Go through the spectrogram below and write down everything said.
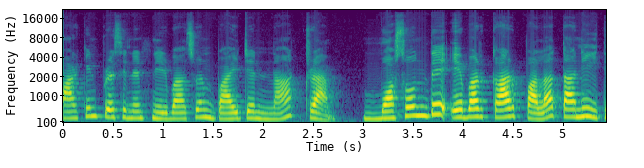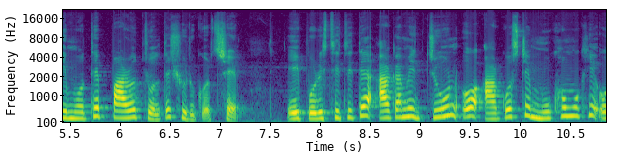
মার্কিন প্রেসিডেন্ট নির্বাচন বাইডেন না ট্রাম্প মসন্দে এবার কার পালা তা নিয়ে ইতিমধ্যে পারদ চলতে শুরু করছে। এই পরিস্থিতিতে আগামী জুন ও আগস্টে মুখোমুখি ও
